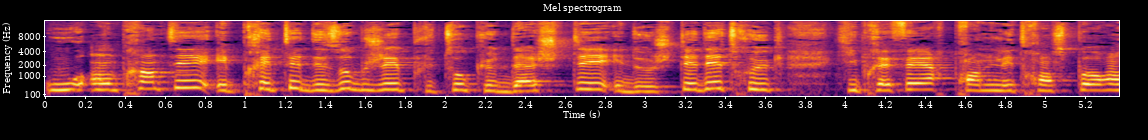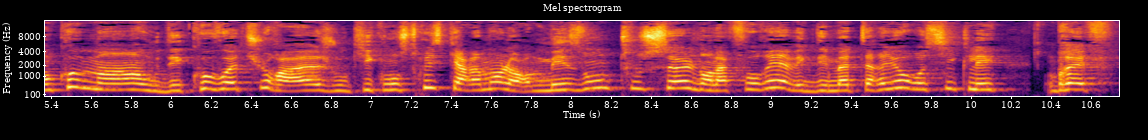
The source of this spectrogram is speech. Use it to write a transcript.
ou emprunter et prêter des objets plutôt que d'acheter et de jeter des trucs, qui préfèrent prendre les transports en commun ou des covoiturages ou qui construisent carrément leur maison tout seul dans la forêt avec des matériaux recyclés. Bref,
